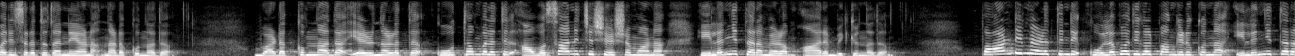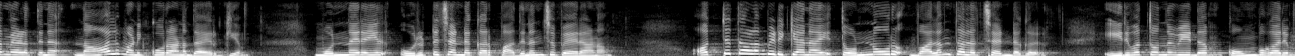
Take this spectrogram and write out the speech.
പരിസരത്ത് തന്നെയാണ് നടക്കുന്നത്. വടക്കുംനാഥ എഴുന്നള്ളത്ത് കൂത്തമ്പലത്തിൽ അവസാനിച്ച ശേഷമാണ് ഇലഞ്ഞിത്തറമേളം ആരംഭിക്കുന്നത്. പാണ്ഡ്യമേളത്തിന്റെ കുലപതികൾ പങ്കെടുക്കുന്ന ഇലഞ്ഞിത്തറ മേളത്തിന് നാല് മണിക്കൂറാണ് ദൈർഘ്യം. മുൻനിരയിൽ ഉരുട്ട് ചെണ്ടക്കാർ പതിനഞ്ച് പേരാണ്. ഒറ്റത്താളം പിടിക്കാനായി തൊണ്ണൂറ് വലം തല ചെണ്ടകൾ ഇരുപത്തൊന്ന് വീതം കൊമ്പുകാരും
